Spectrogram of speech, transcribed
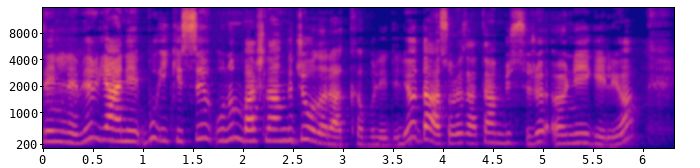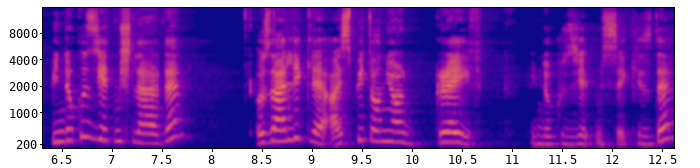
denilebilir. Yani bu ikisi bunun başlangıcı olarak kabul ediliyor. Daha sonra zaten bir sürü örneği geliyor. 1970'lerde özellikle I Spit on Your Grave 1978'de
